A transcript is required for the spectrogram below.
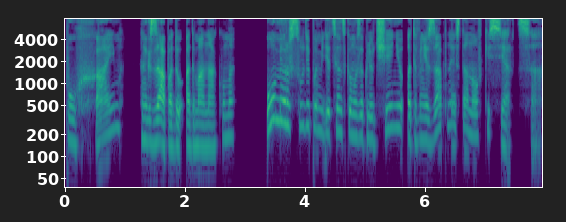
Пуххайм, к западу от Монакума. Умер, судя по медицинскому заключению, от внезапной остановки сердца.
